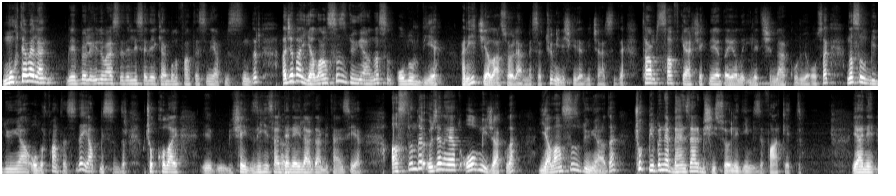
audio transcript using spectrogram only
muhtemelen e, böyle üniversitede, lisedeyken bunun fantezisini yapmışsındır. Acaba yalansız dünya nasıl olur diye Hani hiç yalan söylenmese tüm ilişkilerin içerisinde tam saf gerçekliğe dayalı iletişimler kuruyor olsak nasıl bir dünya olur fantazisi de yapmışsındır. Bu çok kolay e, şey zihinsel Evet. deneylerden bir tanesi ya. Aslında özel hayat olmayacakla yalansız dünyada çok birbirine benzer bir şey söylediğimizi fark ettim. Yani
